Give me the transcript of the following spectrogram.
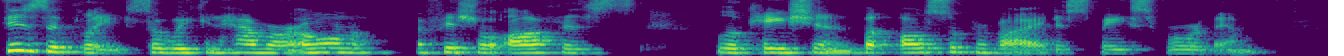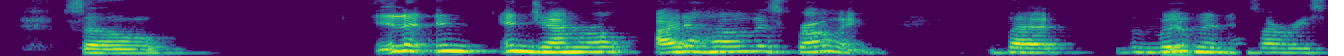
physically so we can have our own official office location, but also provide a space for them. So in, in, in general, Idaho is growing, but the movement has always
